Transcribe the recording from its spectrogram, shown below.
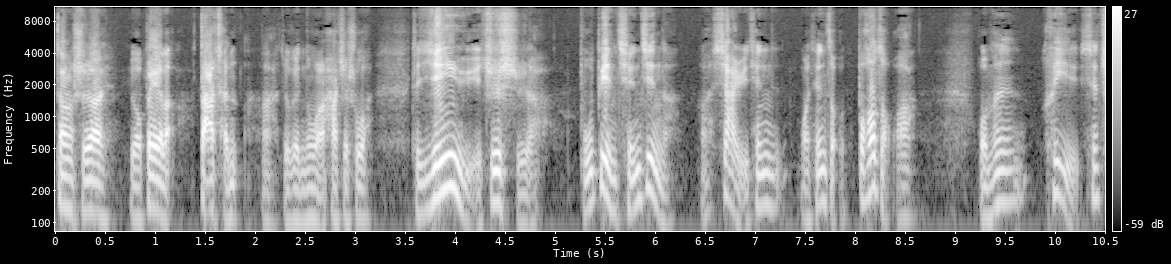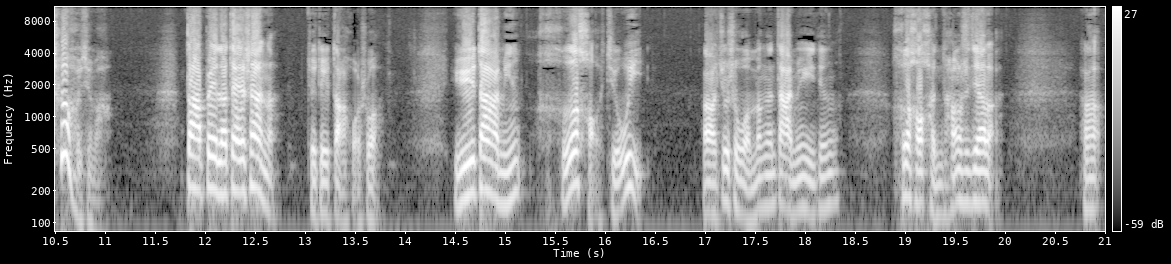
当时啊，有贝勒大臣啊，就跟努尔哈赤说：“这阴雨之时啊，不便前进呢，啊，下雨天往前走不好走啊。”我们可以先撤回去嘛？大贝勒代善呢，就对大伙说：“与大明和好久矣，啊，就是我们跟大明已经和好很长时间了，啊，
